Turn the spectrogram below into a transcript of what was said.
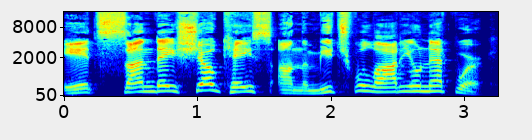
It's Sunday Showcase on the Mutual Audio Network.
